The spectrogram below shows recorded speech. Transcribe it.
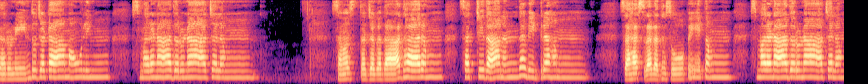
తరుణేందుజటామౌలిం స్మరణాదరుణాచలం సమస్త జగదాధారం సచ్చిదానంద విగ్రహం. సహస్రరథసోపేతం స్మరణాదరుణాచలం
